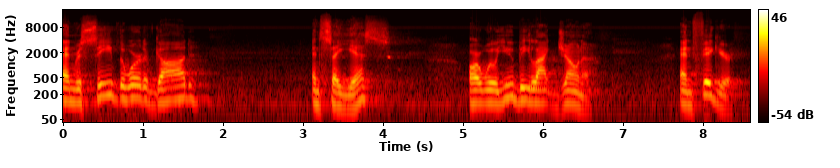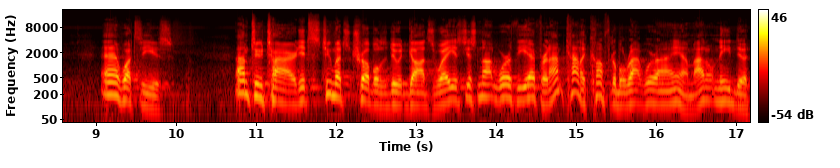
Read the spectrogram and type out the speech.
and receive the word of God and say yes? Or will you be like Jonah and figure, eh, what's the use? I'm too tired. It's too much trouble to do it God's way. It's just not worth the effort. I'm kind of comfortable right where I am. I don't need to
